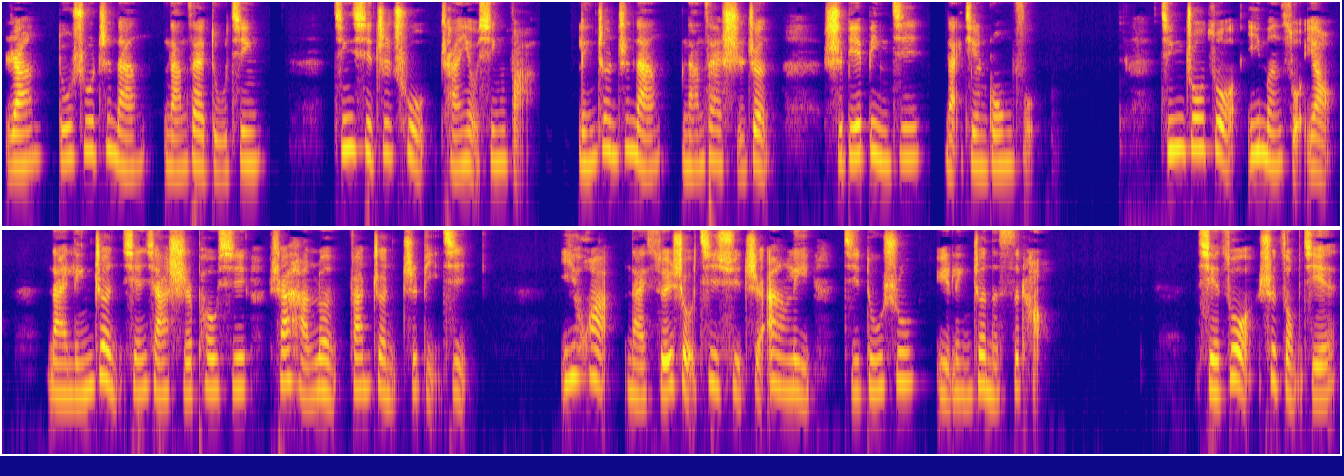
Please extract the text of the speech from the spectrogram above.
然读书之难，难在读经。精细之处常有心法，临阵之难难在实证，识别病机乃见功夫。今周作一门所要，乃临阵闲暇时剖析《伤寒论》方正之笔记。医话乃随手记叙之案例及读书与临阵的思考。写作是总结，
